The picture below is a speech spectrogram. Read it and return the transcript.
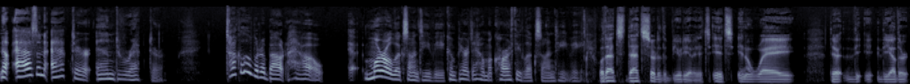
Now, as an actor and director, talk a little bit about how Murrow looks on TV compared to how McCarthy looks on TV. Well, that's that's sort of the beauty of it. It's it's in a way, the the the other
